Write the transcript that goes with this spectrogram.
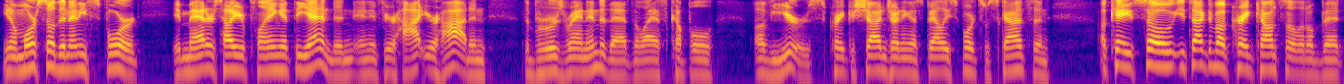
you know, more so than any sport, it matters how you're playing at the end, and and if you're hot, you're hot, and the Brewers ran into that the last couple of years. Craig Coshun joining us, Bally Sports Wisconsin. Okay, so you talked about Craig Counsell a little bit.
